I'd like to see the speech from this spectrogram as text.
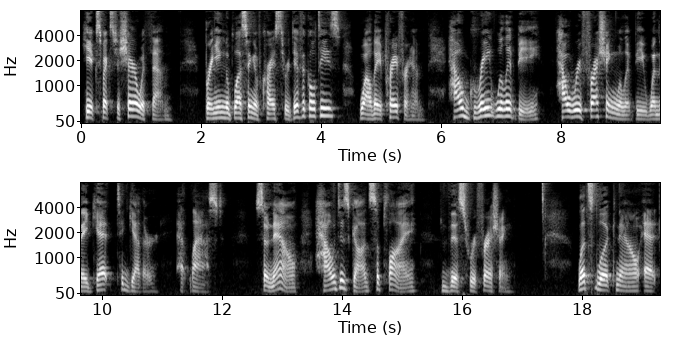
he expects to share with them, bringing the blessing of Christ through difficulties while they pray for him. How great will it be? How refreshing will it be when they get together at last? So now, how does God supply this refreshing? Let's look now at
